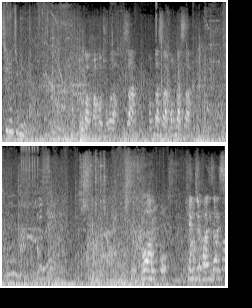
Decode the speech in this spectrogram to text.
치료 중이에요. 종아 가고 종아 싸 겁나 싸 겁나 싸 와 겐지 반사했어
